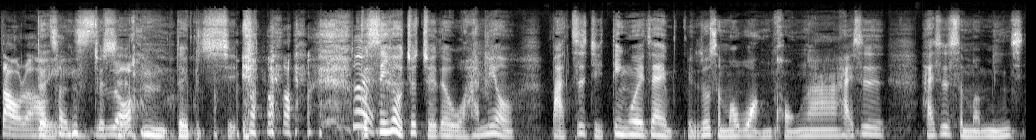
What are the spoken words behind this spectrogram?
到了，好诚实哦。嗯，对不起，不是因为我就觉得我还没有。把自己定位在，比如说什么网红啊，还是还是什么明星，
